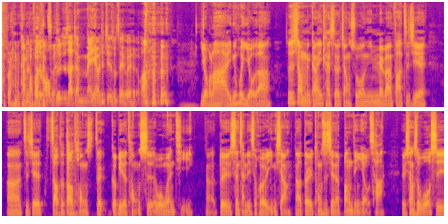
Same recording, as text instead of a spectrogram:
不然我们干嘛，放在这。不是就是要讲没有就结束这一回合吗？有啦，一定会有的啊。就是像我们刚刚一开始有讲说，你没办法直接啊，直接找得到同在隔壁的同事问问题啊，对生产力是会有影响。那对于同事间的帮顶也有差。就像是我是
